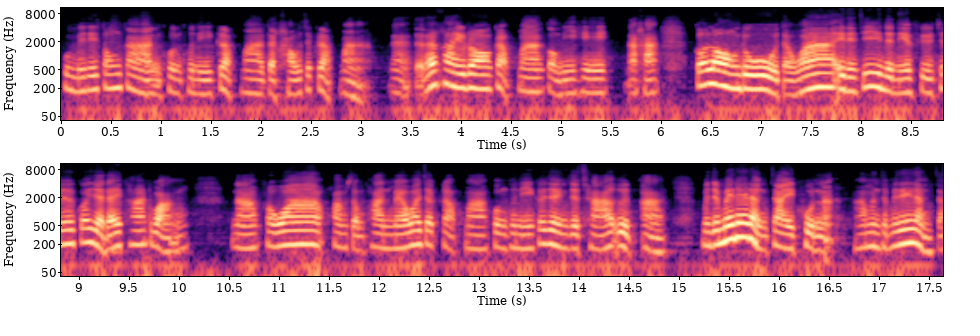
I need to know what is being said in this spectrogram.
คุณไม่ได้ต้องการคนคนนี้กลับมาแต่เขาจะกลับมานะแต่ถ้าใครรอกลับมาก็มีเฮนะคะ ก็ลองดูแต่ว่า energy in the near future ก็อย่าได้คาดหวังนะเพราะว่าความสัมพันธ์แม้ว่าจะกลับมาคนคนนี้ก็ยังจะช้าอึดอัดมันจะไม่ได้ดั่งใจคุณอะนะมันจะไม่ได้ดั่งใจ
